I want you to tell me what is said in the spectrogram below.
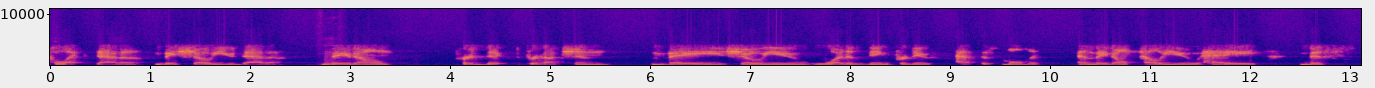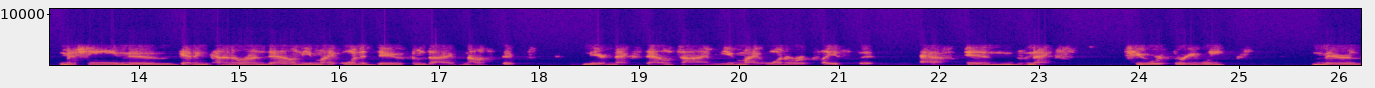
collect data. They show you data. Hmm. They don't predict production. They show you what is being produced at this moment. And they don't tell you, hey, this machine is getting kind of run down. You might want to do some diagnostics near next downtime. You might want to replace it in the next two or three weeks there's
